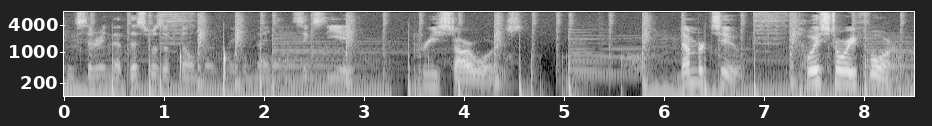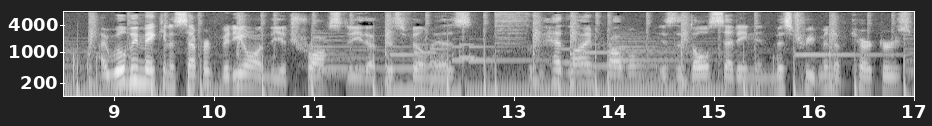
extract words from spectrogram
considering that this was a film that was made in 1968, pre Star Wars. Number 2 Toy Story 4. I will be making a separate video on the atrocity that this film is, the headline problem is the dull setting and mistreatment of characters,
